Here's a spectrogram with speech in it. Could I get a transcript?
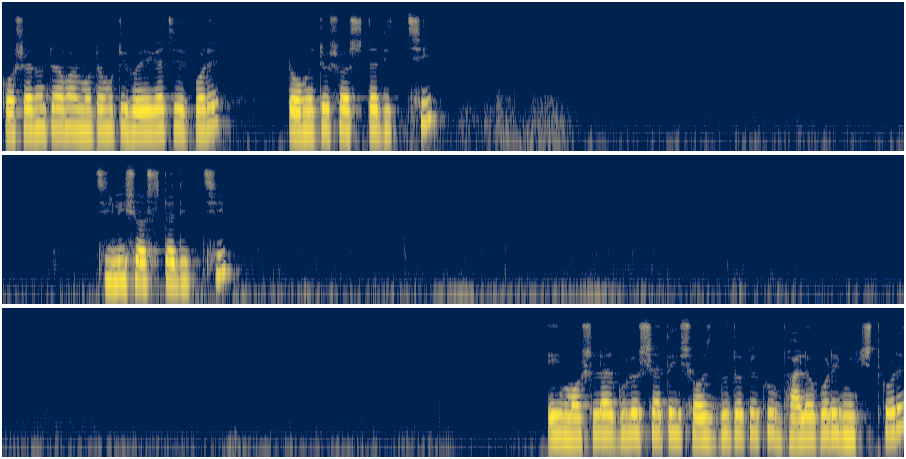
কষানোটা আমার মোটামুটি হয়ে গেছে, এরপরে টমেটো সসটা দিচ্ছি। চিলি সসটা দিচ্ছি। এই মশলাগুলোর সাথে এই সস দুটোকে খুব ভালো করে মিক্সড করে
